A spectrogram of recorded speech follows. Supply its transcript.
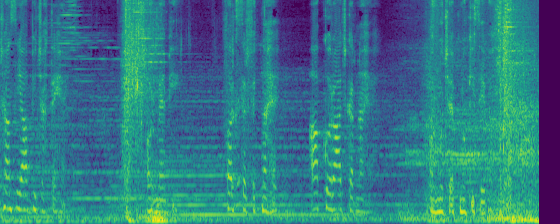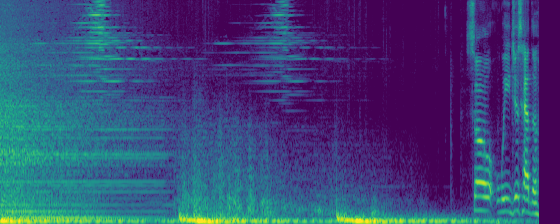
झांसी आप भी चाहते हैं, और मैं भी। फ़र्क सिर्फ़ इतना है आपको राज करना है और मुझे अपनों की सेवा So we just had the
